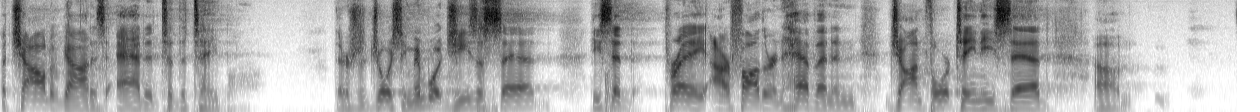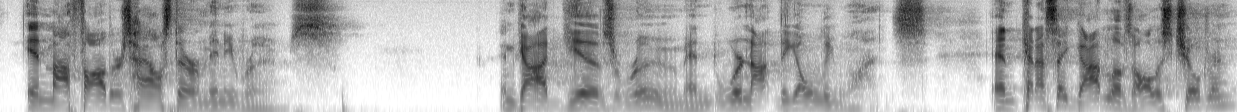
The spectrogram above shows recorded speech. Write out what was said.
a child of God is added to the table, there's rejoicing. Remember what Jesus said? He said, Pray, our Father in heaven. And John 14, he said, um, in my Father's house, there are many rooms. And God gives room, and we're not the only ones. And can I say, God loves all his children?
